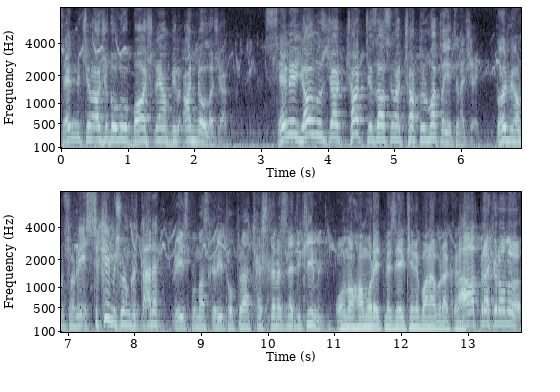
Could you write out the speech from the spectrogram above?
senin için acı dolu bağışlayan bir anne olacak. Seni yalnızca çarp cezasına çarptırmakla yetinecek. Duymuyor musun reis? Sıkayım mı şunun gırtlağını? Reis bu maskarayı toprağa terslemesine dikeyim mi? Onu hamur etme zevkini bana bırakın. Rahat bırakın onu.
